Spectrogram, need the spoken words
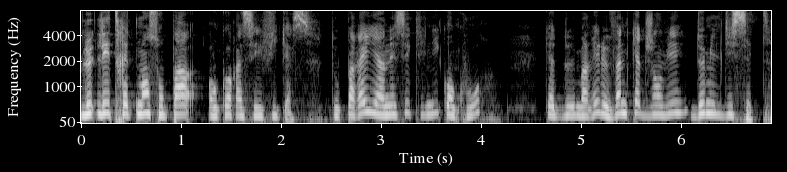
les traitements ne sont pas encore assez efficaces. Donc pareil, il y a un essai clinique en cours qui a démarré le 24 janvier 2017.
